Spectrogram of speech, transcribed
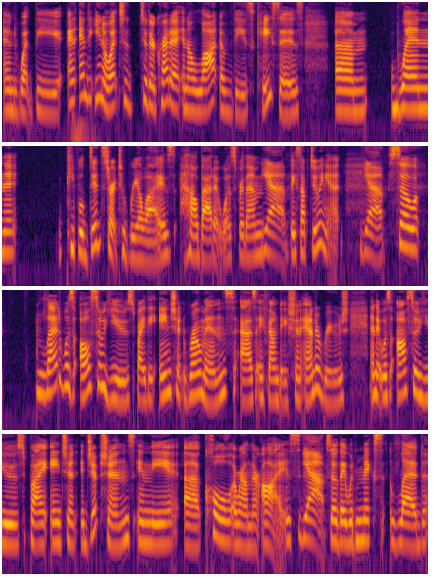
and what the and, and you know what to to their credit in a lot of these cases um when people did start to realize how bad it was for them Yeah. they stopped doing it yeah. so Lead was also used by the ancient Romans as a foundation and a rouge, and it was also used by ancient Egyptians in the uh, kohl around their eyes. Yeah. So they would mix lead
